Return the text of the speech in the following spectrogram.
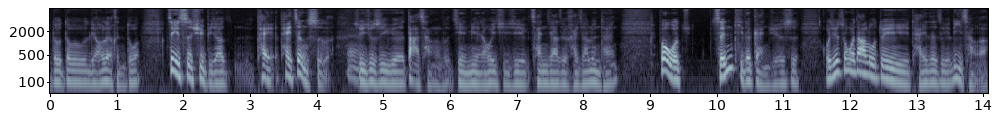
都都聊了很多，这一次去比较太太正式了，所以就是一个大场合见面，然后一起去参加这个海峡论坛。不过我整体的感觉是，我觉得中国大陆对台的这个立场啊，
